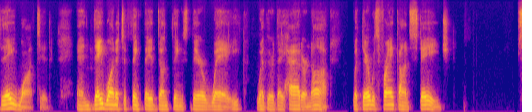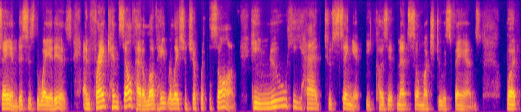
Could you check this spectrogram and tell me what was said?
they wanted. And they wanted to think they had done things their way, whether they had or not. But there was Frank on stage saying this is the way it is. And Frank himself had a love hate relationship with the song. He knew he had to sing it because it meant so much to his fans. But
